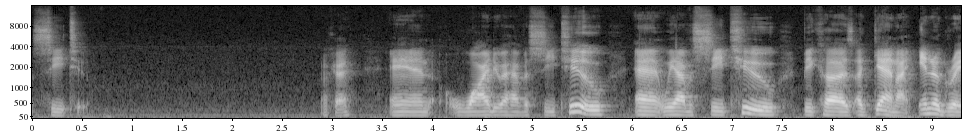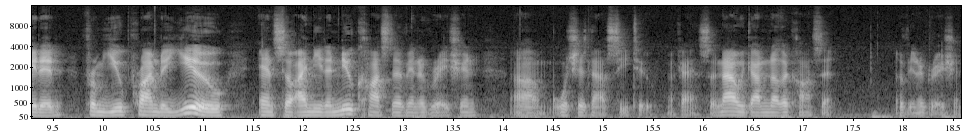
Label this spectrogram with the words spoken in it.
c2. Okay, and why do I have a C2? And we have a C2 because, again, I integrated from u prime to u, and so I need a new constant of integration, um, which is now C2. Okay, so now we got another constant of integration.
